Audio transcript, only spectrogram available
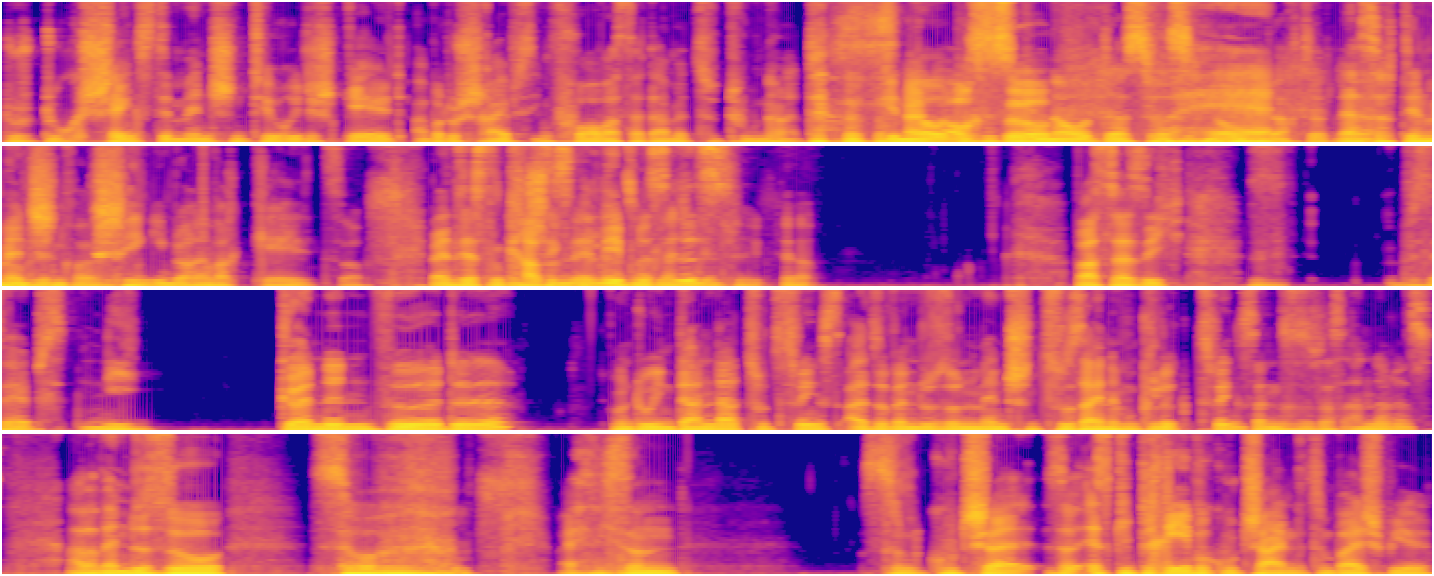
du, du schenkst dem Menschen theoretisch Geld, aber du schreibst ihm vor, was er damit zu tun hat. Das ist Genau, halt das ist so. genau das, was so, ich mir auch gedacht habe. Lass ja, doch den Menschen, schenk ihm doch einfach Geld. So. Wenn es jetzt ein krasses Erlebnis ist. Ja. was er sich selbst nie gönnen würde und du ihn dann dazu zwingst. Also wenn du so einen Menschen zu seinem Glück zwingst, dann ist es was anderes. Aber wenn du so, so, weiß nicht, so ein, so ein Gutschein, so, es gibt Rewe-Gutscheine zum Beispiel.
